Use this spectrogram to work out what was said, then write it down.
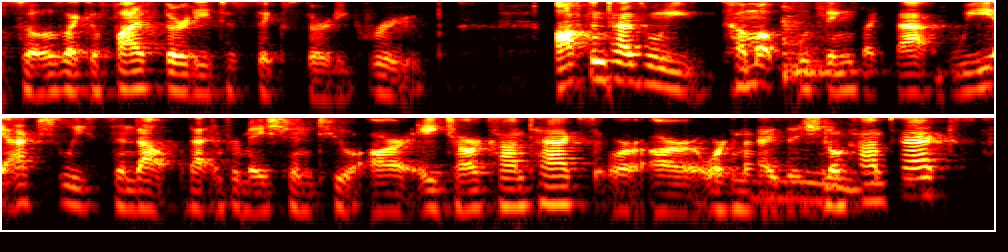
So it was like a 5:30 to 6:30 group. Oftentimes when we come up with things like that, we actually send out that information to our HR contacts or our organizational mm. contacts,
